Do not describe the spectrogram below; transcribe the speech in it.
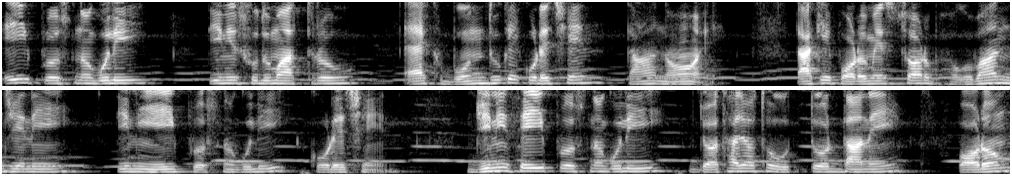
এই প্রশ্নগুলি তিনি শুধুমাত্র এক বন্ধুকে করেছেন তা নয়। তাকে পরমেশ্বর ভগবান জেনে তিনি এই প্রশ্নগুলি করেছেন। যিনি সেই প্রশ্নগুলি যথাযথ উত্তর দানে পরম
